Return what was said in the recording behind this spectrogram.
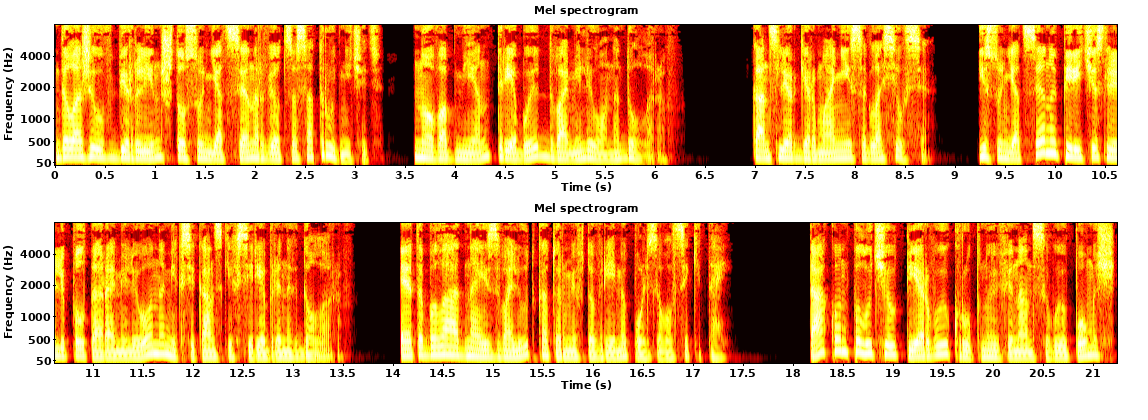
доложил в Берлин, что Сунь Яцен рвется сотрудничать, но в обмен требует 2 миллиона долларов. Канцлер Германии согласился, и Сунь Яцену перечислили полтора миллиона мексиканских серебряных долларов. Это была одна из валют, которыми в то время пользовался Китай. Так он получил первую крупную финансовую помощь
